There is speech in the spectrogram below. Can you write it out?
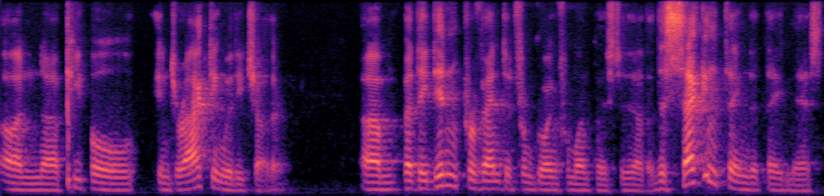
on uh, people interacting with each other. Um, but they didn't prevent it from going from one place to the other. The second thing that they missed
